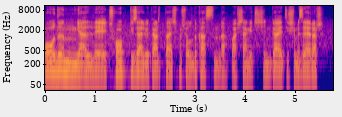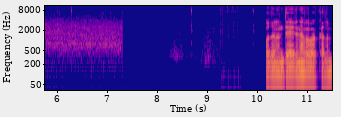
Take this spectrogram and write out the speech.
Foden geldi. Çok güzel bir kart da açmış olduk aslında. Başlangıç için gayet işimize yarar. Foden'ın değerine bir bakalım.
